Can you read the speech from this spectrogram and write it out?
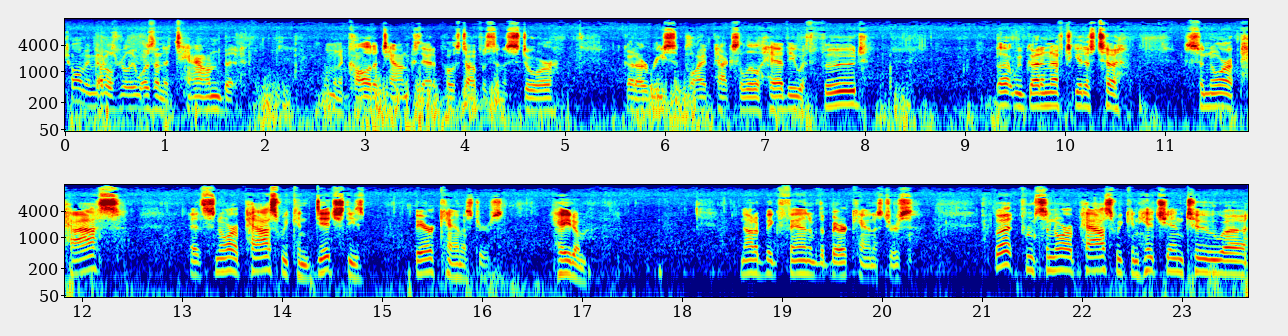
Tuolumne Meadows really wasn't a town, but I'm gonna call it a town because they had a post office and a store. Got our resupply packs a little heavy with food, but we've got enough to get us to Sonora Pass. At Sonora Pass, we can ditch these bear canisters. Hate them. Not a big fan of the bear canisters. But from Sonora Pass, we can hitch into uh,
